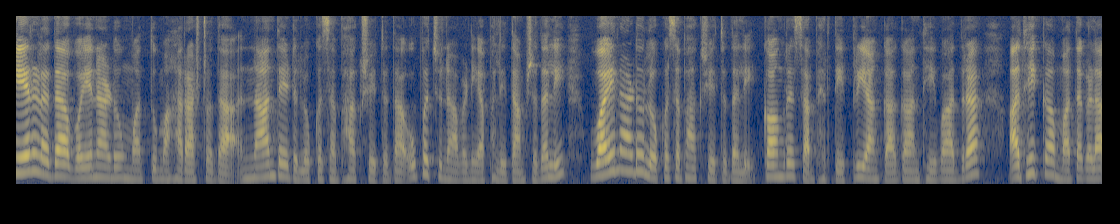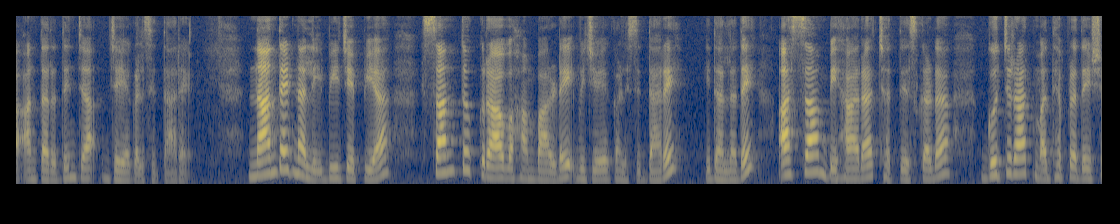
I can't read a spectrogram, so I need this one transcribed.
ಕೇರಳದ ವಯನಾಡು ಮತ್ತು ಮಹಾರಾಷ್ಟ್ರದ ನಾಂದೇಡ್ ಲೋಕಸಭಾ ಕ್ಷೇತ್ರದ ಉಪಚುನಾವಣೆಯ ಫಲಿತಾಂಶದಲ್ಲಿ ವಯನಾಡು ಲೋಕಸಭಾ ಕ್ಷೇತ್ರದಲ್ಲಿ ಕಾಂಗ್ರೆಸ್ ಅಭ್ಯರ್ಥಿ ಪ್ರಿಯಾಂಕಾ ಗಾಂಧಿ ವಾದ್ರಾ ಅಧಿಕ ಮತಗಳ ಅಂತರದಿಂದ ಜಯಗಳಿಸಿದ್ದಾರೆ. ನಾಂದೇಡ್ನಲ್ಲಿ ಬಿಜೆಪಿಯ ಸಂತುಕ್ ರಾವ್ ಹಂಬಾರ್ಡೆ ವಿಜಯ ಗಳಿಸಿದ್ದಾರೆ. ಇದಲ್ಲದೆ ಅಸ್ಸಾಂ, ಬಿಹಾರ, ಛತ್ತೀಸ್ಗಢ, ಗುಜರಾತ್, ಮಧ್ಯಪ್ರದೇಶ,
